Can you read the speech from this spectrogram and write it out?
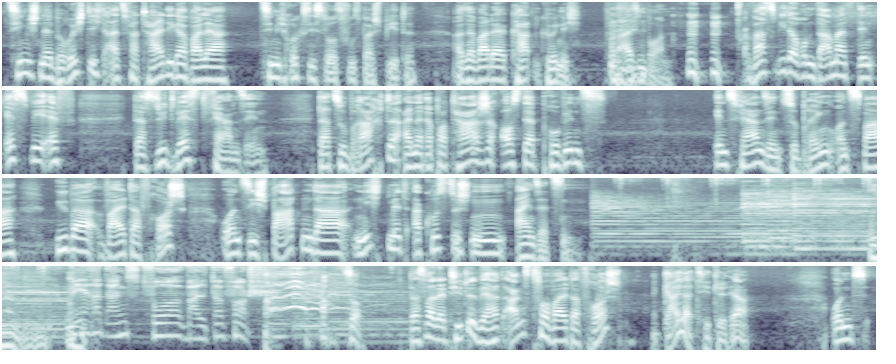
Ziemlich schnell berüchtigt als Verteidiger, weil er ziemlich rücksichtslos Fußball spielte. Also er war der Kartenkönig von Eisenborn. Was wiederum damals den SWF, das Südwestfernsehen, dazu brachte, eine Reportage aus der Provinz ins Fernsehen zu bringen und zwar über Walter Frosch und sie sparten da nicht mit akustischen Einsätzen. Wer hat Angst vor Walter Frosch? So, das war der Titel. Wer hat Angst vor Walter Frosch? Ein geiler Titel. Ja. Und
